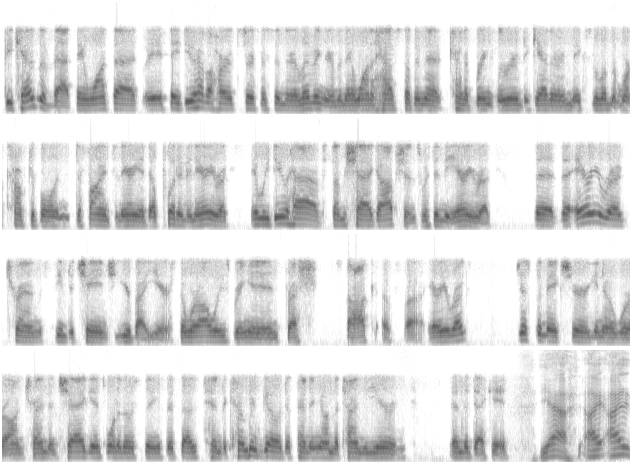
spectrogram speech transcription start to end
because of that. They want that if they do have a hard surface in their living room and they want to have something that kind of brings the room together and makes it a little bit more comfortable and defines an area, they'll put in an area rug. And we do have some shag options within the area rug. The the area rug trends seem to change year by year, so we're always bringing in fresh stock of uh, area rugs just to make sure you know we're on trend. And shag is one of those things that does tend to come and go depending on the time of year and in the decade. Yeah, I I,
